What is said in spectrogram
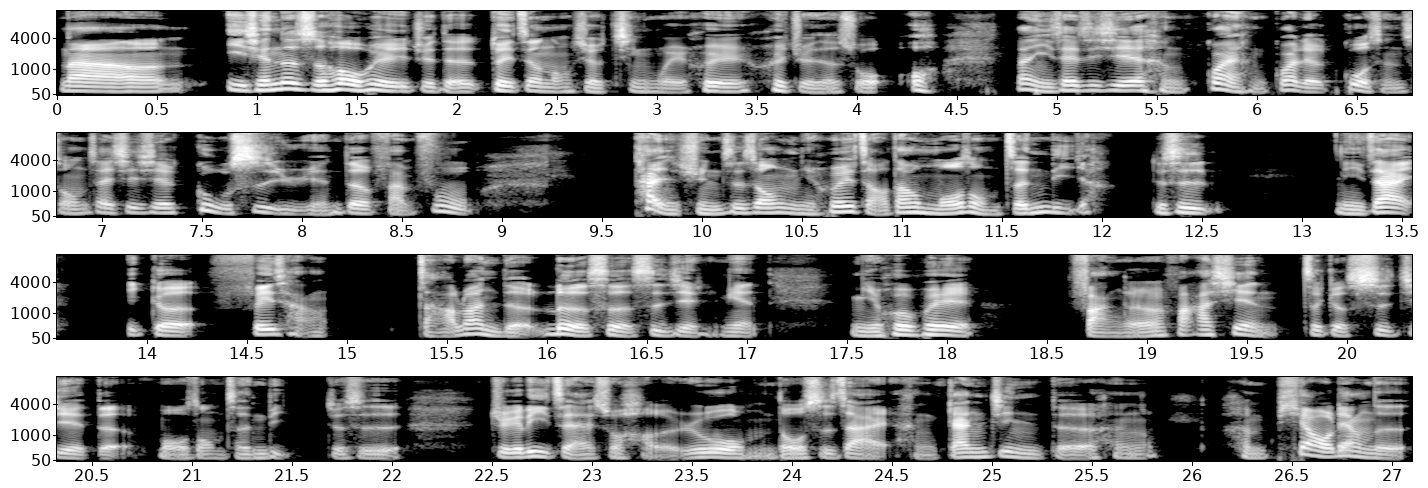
那以前的时候会觉得对这种东西有敬畏，会会觉得说，哦，那你在这些很怪很怪的过程中，在这些故事语言的反复。探寻之中，你会找到某种真理啊，就是你在一个非常杂乱的乐色世界里面，你会不会反而发现这个世界的某种真理？就是举个例子来说好了，如果我们都是在很干净的、很很漂亮的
